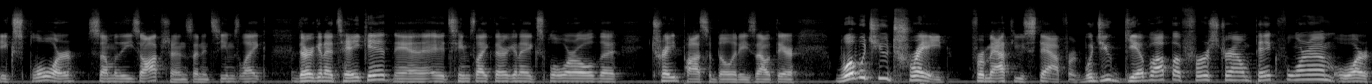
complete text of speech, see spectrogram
explore some of these options, and it seems like they're going to take it, and it seems like they're going to explore all the trade possibilities out there. What would you trade for Matthew Stafford? Would you give up a first round pick for him, or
